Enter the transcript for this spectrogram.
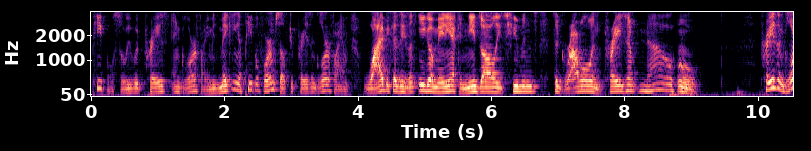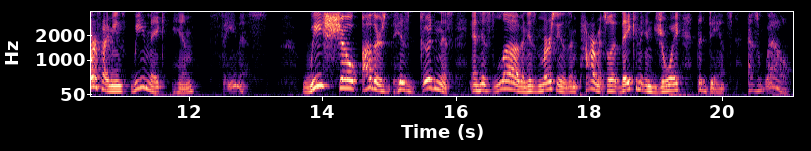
people. So we would praise and glorify him. He's making a people for himself to praise and glorify him. Why? Because he's an egomaniac and needs all these humans to grovel and praise him? No. Praise and glorify means we make him famous. We show others his goodness and his love and his mercy and his empowerment so that they can enjoy the dance as well.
